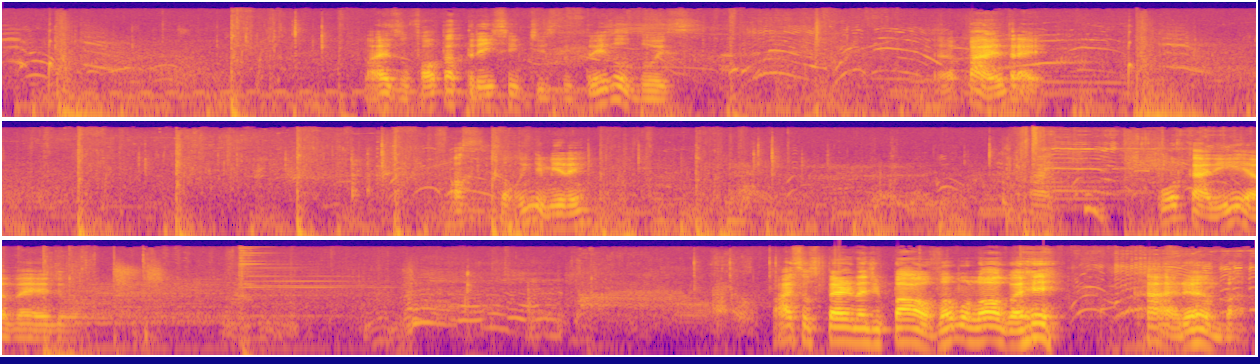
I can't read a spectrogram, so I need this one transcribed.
Mais um. Falta 3 cientistas. 3 ou 2? Opa, entra aí. Nossa, tô ruim de mira, hein? Ai, que porcaria, velho. Vai, seus pernas de pau, vamos logo aí. Caramba.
